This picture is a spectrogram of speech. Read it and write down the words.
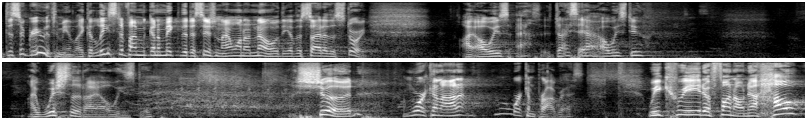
disagree with me. Like, at least if I'm going to make the decision, I want to know the other side of the story. I always ask. Did I say I always do? I wish that I always did. I should. I'm working on it. I'm a work in progress. We create a funnel. Now, how,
